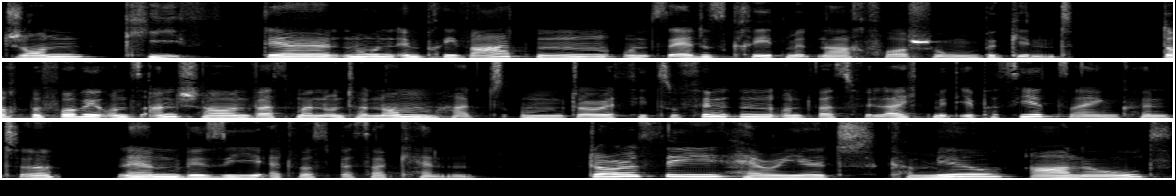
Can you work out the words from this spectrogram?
John Keith, der nun im Privaten und sehr diskret mit Nachforschungen beginnt. Doch bevor wir uns anschauen, was man unternommen hat, um Dorothy zu finden und was vielleicht mit ihr passiert sein könnte, lernen wir sie etwas besser kennen. Dorothy Harriet Camille Arnold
